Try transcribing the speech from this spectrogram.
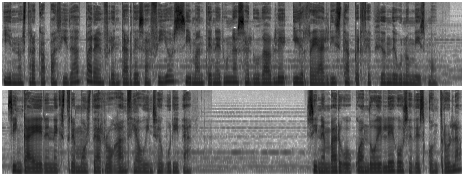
y en nuestra capacidad para enfrentar desafíos y mantener una saludable y realista percepción de uno mismo, sin caer en extremos de arrogancia o inseguridad. Sin embargo, cuando el ego se descontrola,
